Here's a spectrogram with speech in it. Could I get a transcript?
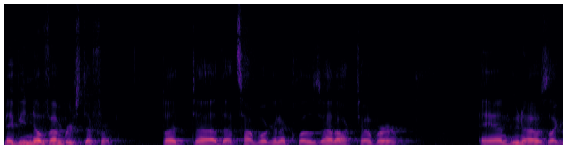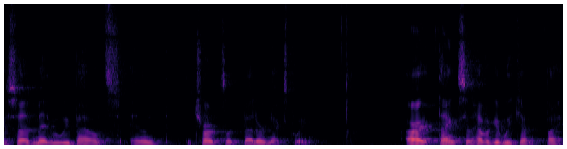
maybe November's different, but uh, that's how we're going to close out October. And who knows? Like I said, maybe we bounce and the charts look better next week. All right, thanks, and have a good weekend. Bye.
